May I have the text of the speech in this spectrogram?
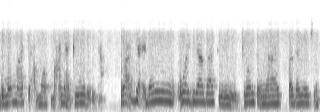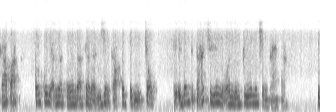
guman ma ce amma kuma ana tuwo da ita. Wajiya idan uwar gida za ta yi tuwonta na tsadanyen shinkafa farko da Allah ta za ta da shinkafa ta mai kyau. Idan ta tashi yin wannan tuwo na shinkafa ta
